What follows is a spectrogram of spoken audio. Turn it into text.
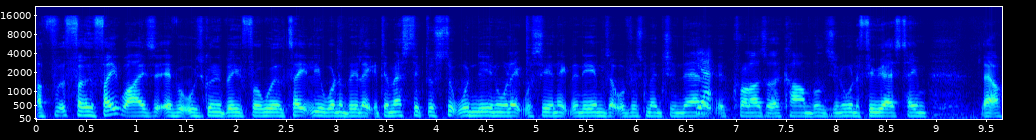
Uh, for the fight wise, if it was going to be for a world title, you wouldn't be like a domestic dust up, wouldn't you? You know, like we're seeing like the names that we've just mentioned there, yeah. like the Crollas or the Campbells. You know, in a few years' time, like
